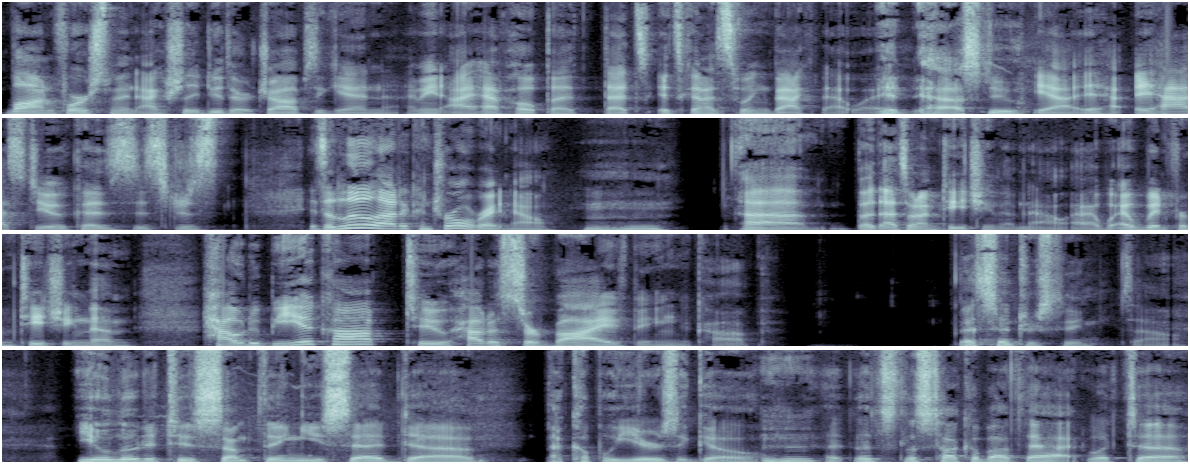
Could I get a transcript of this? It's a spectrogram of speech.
law enforcement actually do their jobs again. I mean, I have hope that that's it's going to swing back that way. It has to. yeah, it it has to because it's just it's a little out of control right now. hmm Um, but that's what I'm teaching them now. I, I went from teaching them how to be a cop to how to survive being a cop. That's interesting. So You alluded to something you said uh, a couple years ago. Mhm. Uh, Let's let's talk about that. What uh,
